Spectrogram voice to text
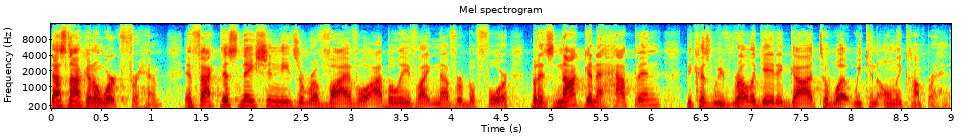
That's not going to work for him. In fact, this nation needs a revival, I believe, like never before. But it's not going to happen because we've relegated God to what we can only comprehend.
